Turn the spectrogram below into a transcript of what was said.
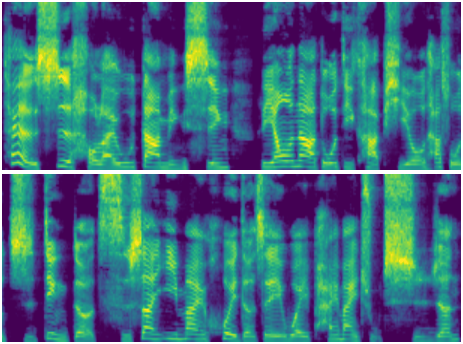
他也是好莱坞大明星，里奥纳多·迪卡皮欧他所指定的慈善义卖会的这一位拍卖主持人。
